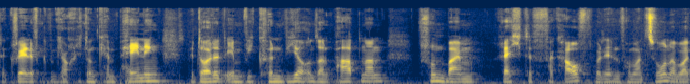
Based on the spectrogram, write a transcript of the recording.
der Creative wirklich auch Richtung Campaigning, bedeutet eben, wie können wir unseren Partnern schon beim Rechte verkauft, bei den Informationen, aber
